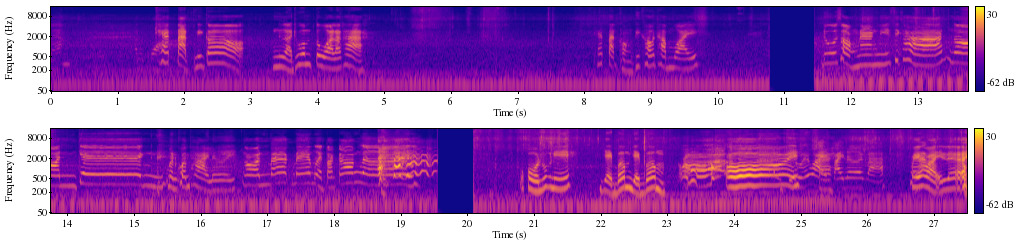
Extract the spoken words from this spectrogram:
แล้วพันกว่าแค่ตัดนี่ก็เหงื่อท่วมตัวแล้วค่ะ แค่ตัดของที่เขาทำไว้ดู สองนางนี้สิคะงอนเก่ง เหมือนคนถ่ายเลย งอนมากแม่เหมือนตากล้องเลย โอ้โหลูกนี้ ใหญ่เบิ้มใหญ่เบิ้ม โอ้โหโอ้ยไม่ไหวไปเลยป่ะไม่ไหวเลย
